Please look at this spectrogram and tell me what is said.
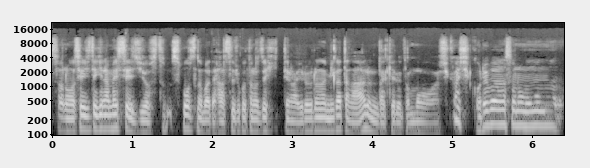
その政治的なメッセージをススポーツの場で発することの是非っていうのはいろいろな見方があるんだけれども、しかしこれはその、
